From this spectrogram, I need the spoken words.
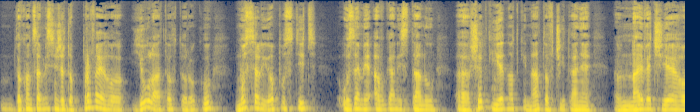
Dokonca myslím, že do 1. júla tohto roku museli opustiť územie Afganistanu e, všetky jednotky NATO včítane najväčšieho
